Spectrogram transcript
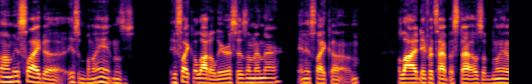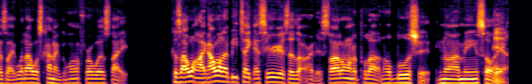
Um, it's like uh, it's blends. It's like a lot of lyricism in there, and it's like um, a lot of different type of styles of blends. Like what I was kind of going for was like, cause I want like I want to be taken serious as an artist, so I don't want to pull out no bullshit. You know what I mean? So like, Yeah.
